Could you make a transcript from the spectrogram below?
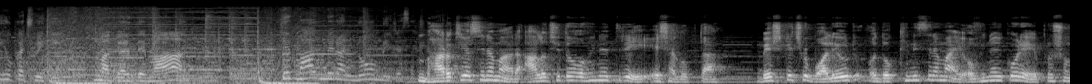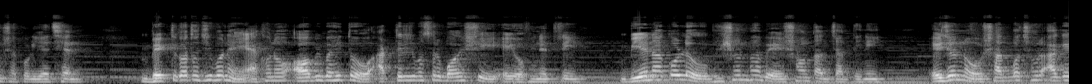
चाहती हूँ कछुए की मगर दिमाग दिमाग मेरा लोम में जैसा ভারতীয় সিনেমার আলোচিত অভিনেত্রী এশা গুপ্তা বেশ কিছু বলিউড ও দক্ষিণী সিনেমায় অভিনয় করে প্রশংসা কুড়িয়েছেন ব্যক্তিগত জীবনে এখনও অবিবাহিত আটত্রিশ বছর বয়সী এই অভিনেত্রী বিয়ে না করলেও ভীষণভাবে সন্তান চান তিনি এই জন্য সাত বছর আগে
